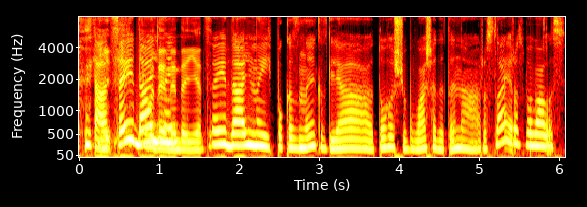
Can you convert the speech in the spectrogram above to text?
Так, це ідеальний, це ідеальний показник для того, щоб ваша дитина росла і розвивалася.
